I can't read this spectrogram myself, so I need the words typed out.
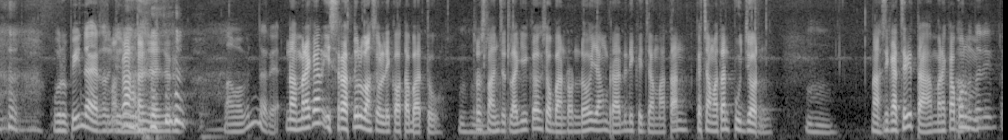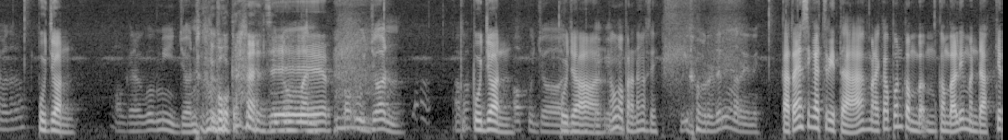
Buru pindah air terjun. makanya anjir. lama bener ya. Nah, mereka kan istirahat dulu Bang Sul di Kota Batu. Mhm. Terus lanjut lagi ke Coban Rondo yang berada di kecamatan Kecamatan Pujon. Mhm. Nah, singkat cerita, mereka Apa pun tadi? Pujon. Oh, kira gue mijon. Bukan anjir. Oh, ujon. Apa? Pujon. Oh, pujon. Pujon. Oke, Kamu nggak pernah denger sih? Gue baru denger ini. Katanya singkat cerita, mereka pun kemba- kembali mendaki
